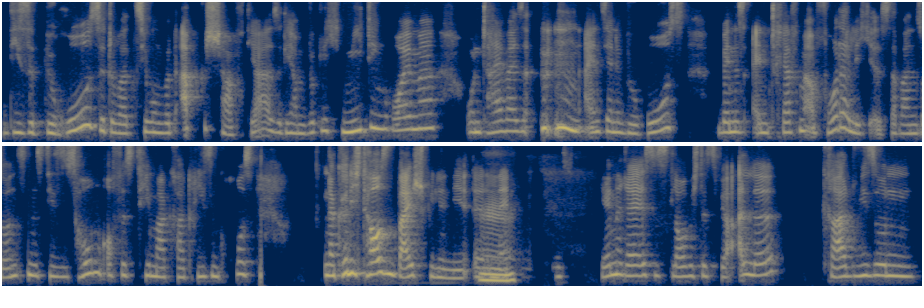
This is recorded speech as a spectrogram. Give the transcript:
diese Bürosituation wird abgeschafft. Ja, also die haben wirklich Meetingräume und teilweise einzelne Büros, wenn es ein Treffen erforderlich ist. Aber ansonsten ist dieses Homeoffice-Thema gerade riesengroß. Und da könnte ich tausend Beispiele ne äh, nennen. Mhm. generell ist es, glaube ich, dass wir alle gerade wie so ein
